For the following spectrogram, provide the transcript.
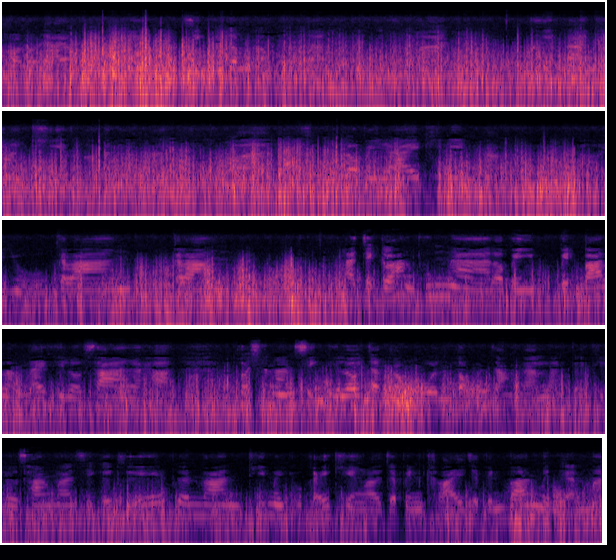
พอเราได้ออกมาสิ่งที่ต้องกังวลมากก็คือว่าเพื่อนบ้านข้างเคียงเราเป็นยังไงว่าสมมติเราไปได้ที่ดินแบบเอ่ออยู่กลางกลาง อา จะกลางทุ่งนาเราไปเป็นบ้านหลังแรกที่เราสร้างอะค่ะ เพราะฉะนั้นสิ่งที่เราจะกังวลต่อจากนั้นหลังจากที่เราสร้างบ้านเสร็จก็คือเอ๊ะเพื่อนบ้านที่มาอยู่ใกล้เคียงเราจะเป็นใครจะเป็นบ้านเหมือนกันไหม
